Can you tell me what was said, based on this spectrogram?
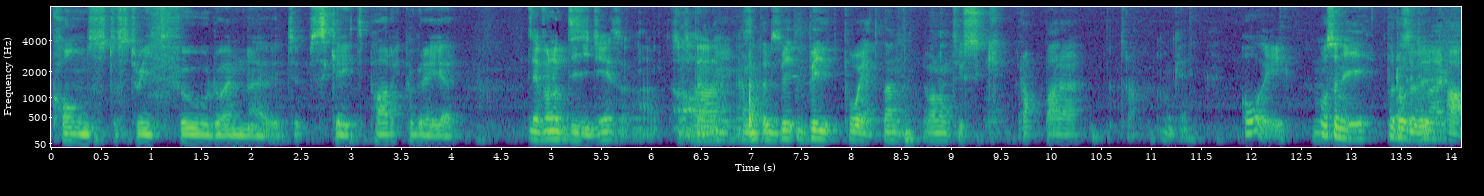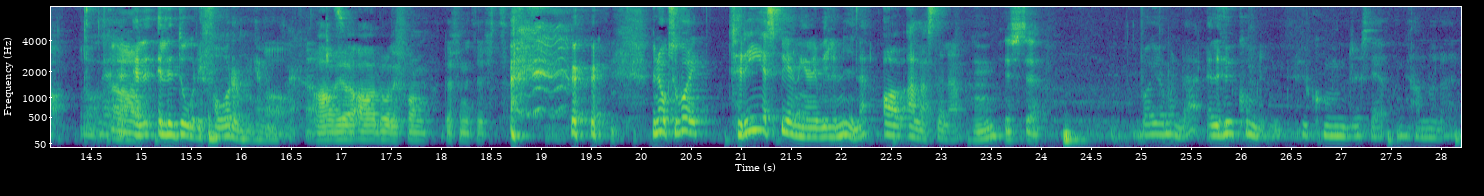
konst och street food och en eh, typ skatepark och grejer. Det var nog DJ så, ja, som Ja, spelade. han hette Be- Beatpoeten. Det var någon tysk rappare, tror jag. Okej. Oj. Och så ni på dåligt humör. Ja. Ja. Eller, eller dålig form kan man Ja. säga. ja, vi har, ja, dålig form, definitivt. Men det har också varit tre spelningar i Vilhelmina av alla ställen. Just det. Vad gör man där? Eller hur kom, hur kom det sig att man hamnade där?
